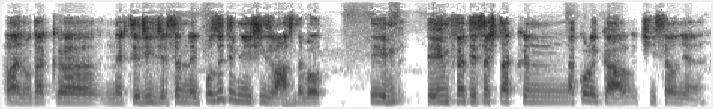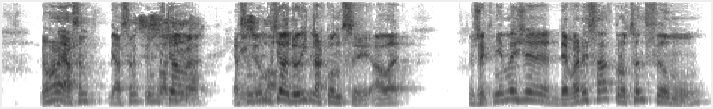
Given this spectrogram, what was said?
Hele, no tak eh, nechci říct, že jsem nejpozitivnější z vás, nebo ty, ty Imfe, ty seš tak na kolika číselně? No ale já jsem, já jsem, tomu chtěl, já jsem tomu chtěl dojít na konci, ale řekněme, že 90% filmu,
